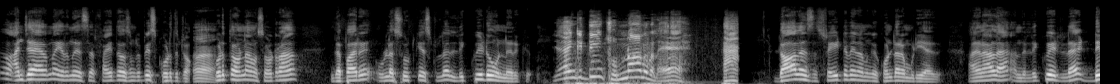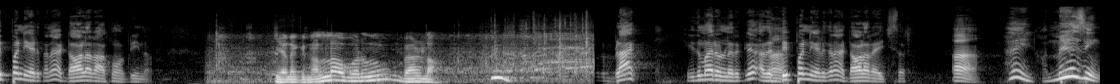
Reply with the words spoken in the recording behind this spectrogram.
அஞ்சாயிரம் தான் இருந்தது சார். ஃபைவ் தௌசண்ட் ருபீஸ் கொடுத்துட்டோம். கொடுத்த உடனே அவன் சொல்றான் இந்த பாரு உள்ள சூட்கேஸ்க்குள்ள லிக்விடும் ஒன்று இருக்கு. என்கிட்டயும் சொன்னானுவலே டாலர்ஸ் ஸ்ட்ரைட்டாகவே நமக்கு கொண்டு வர முடியாது. அதனால அந்த லிக்விட்ல டிப் பண்ணி எடுத்தனா டாலர் ஆகும் அப்படின்னா. எனக்கு நல்லா வரும் வேண்டாம். ஒரு பிளாக் இது மாதிரி ஒன்று இருக்கு. அதை டிப் பண்ணி எடுக்கிறா டாலர் ஆயிடுச்சு சார். ஆ. ஹே அமேசிங்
